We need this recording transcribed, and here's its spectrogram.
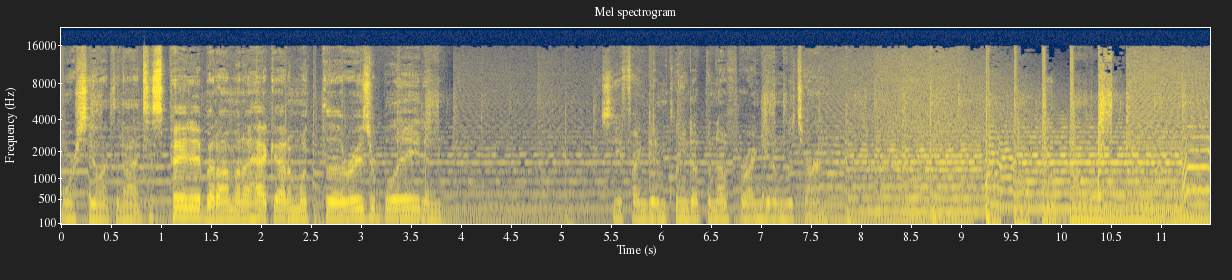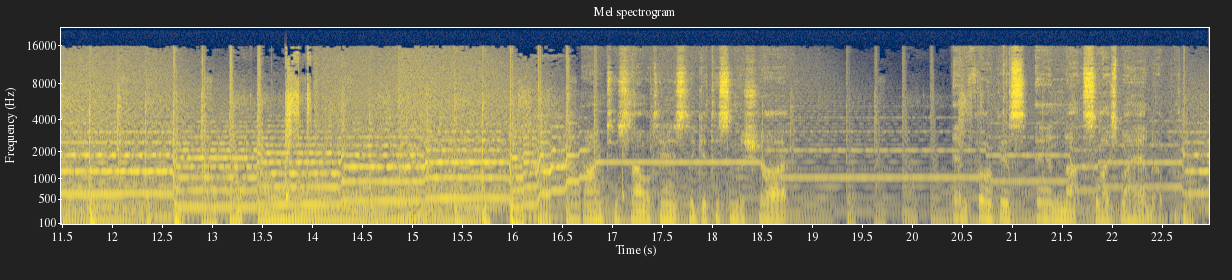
More sealant than I anticipated, but I'm going to hack at them with the razor blade and see if I can get them cleaned up enough where I can get them to turn. Trying to simultaneously get this in the shot and focus and not slice my hand up.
